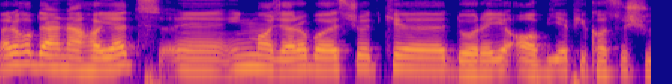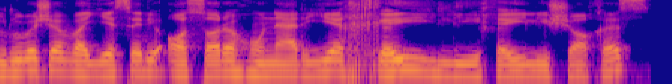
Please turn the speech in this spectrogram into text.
ولی خب در نهایت این ماجرا باعث شد که دوره آبی پیکاسو شروع بشه و یه سری آثار هنری خیلی خیلی شاخص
